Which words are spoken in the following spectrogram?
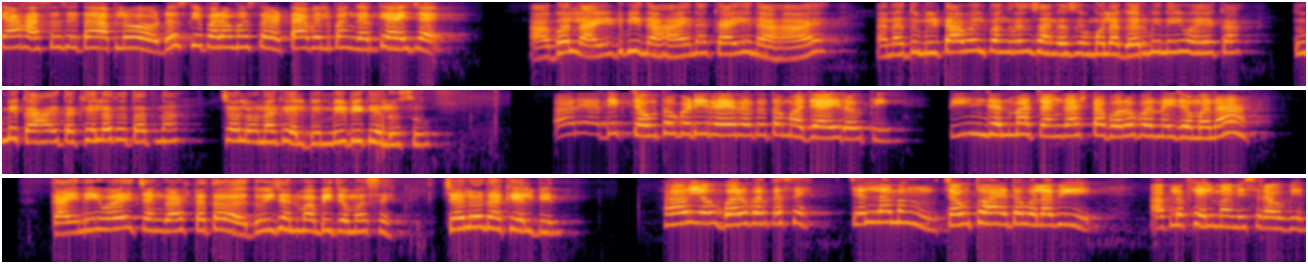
या हास्य से तो आप लोग डोसकी पर मस्त टावेल पंगर के आई जाए अब लाइट बी नहाय ना काही नहाय. आणि तुम्ही टावेल पंगरण सांगस मला गरमी नाही होय का? तुम्ही काय तर खेळत होतात ना? चलो ना खेळबिन मी बी खेळूसू अरे अधिक चौथो गडी रहे रहतो तो मजा आई रहती. तीन जन्मा चंगाष्टा बरोबर नाही जमना काही नाही होय चंगाष्टा तर दुई जन्मा बी जमसे. चलो ना खेळबिन हो येऊ बरोबर कसे. चल ना मग चौथो आहे तर बोला बी. आपलं खेळ मा मिसराव बिन.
